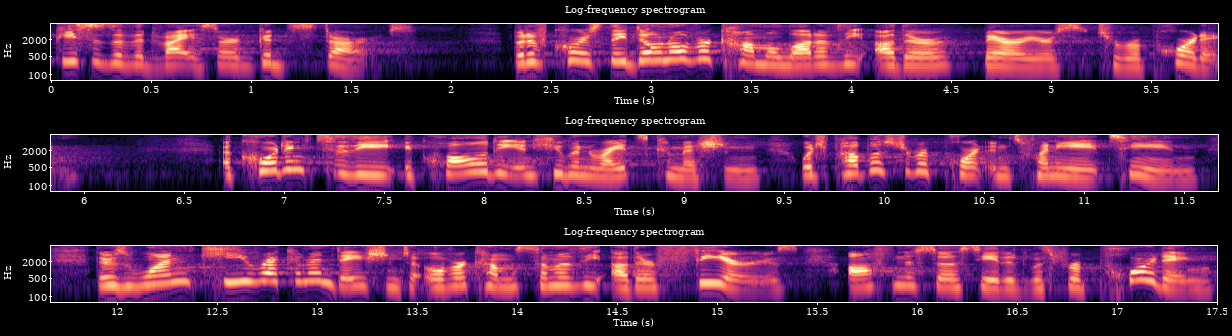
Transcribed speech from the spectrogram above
pieces of advice are a good start, but of course, they don't overcome a lot of the other barriers to reporting. According to the Equality and Human Rights Commission, which published a report in 2018, there's one key recommendation to overcome some of the other fears often associated with reporting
